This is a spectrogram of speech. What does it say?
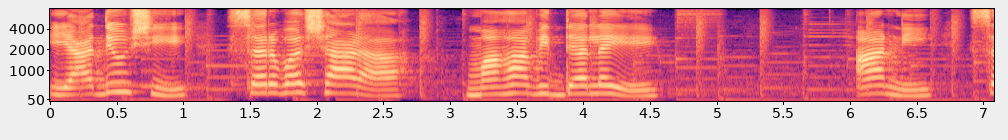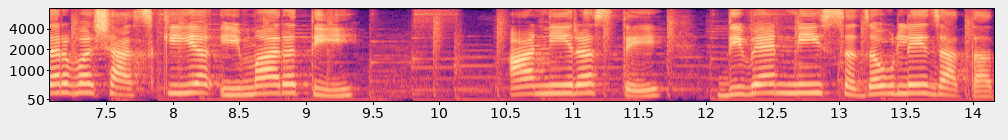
या दिवशी सर्व शाळा महाविद्यालये आणि सर्व शासकीय इमारती आणि रस्ते दिव्यांनी सजवले जातात.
